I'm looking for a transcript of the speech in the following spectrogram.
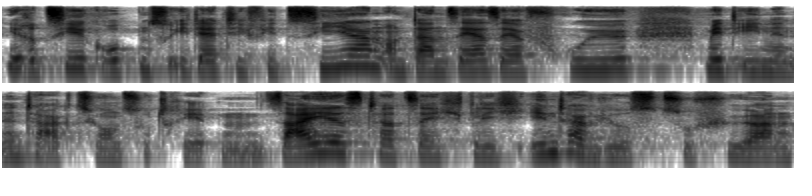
ihre Zielgruppen zu identifizieren und dann sehr, sehr früh mit ihnen in Interaktion zu treten. Sei es tatsächlich Interviews zu führen,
